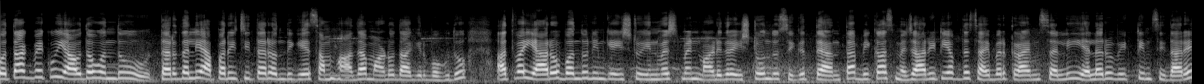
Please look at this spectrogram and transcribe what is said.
ಗೊತ್ತಾಗಬೇಕು ಯಾವುದೋ ಒಂದು ಥರದಲ್ಲಿ ಅಪರಿಚಿತರೊಂದಿಗೆ ಸಂವಾದ ಮಾಡೋದಾಗಿರಬಹುದು ಅಥವಾ ಯಾರೋ ಬಂದು ನಿಮಗೆ ಇಷ್ಟು ಇನ್ವೆಸ್ಟ್ಮೆಂಟ್ ಮಾಡಿದರೆ ಇಷ್ಟೊಂದು ಸಿಗುತ್ತೆ ಅಂತ. Because majority of the cyber ಕ್ರೈಮ್ಸಲ್ಲಿ ಎಲ್ಲರೂ ವಿಕ್ಟಿಮ್ಸ್ ಇದ್ದಾರೆ.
